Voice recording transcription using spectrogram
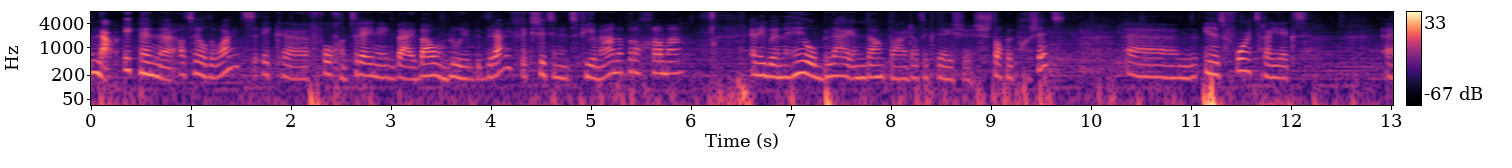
Nou, ik ben uh, Athilde White. Ik uh, volg een training bij Bouw en Bloeiend Bedrijf. Ik zit in het vier maanden programma. En ik ben heel blij en dankbaar dat ik deze stap heb gezet. Uh, in het voortraject uh,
